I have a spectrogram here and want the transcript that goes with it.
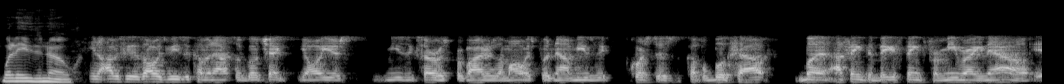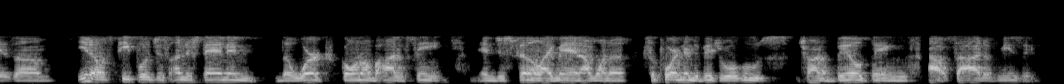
What do they need to know? You know, obviously there's always music coming out, so go check all your music service providers. I'm always putting out music. Course, there's a couple books out, but I think the biggest thing for me right now is um, you know, it's people just understanding the work going on behind the scenes and just feeling like, man, I want to support an individual who's trying to build things outside of music.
